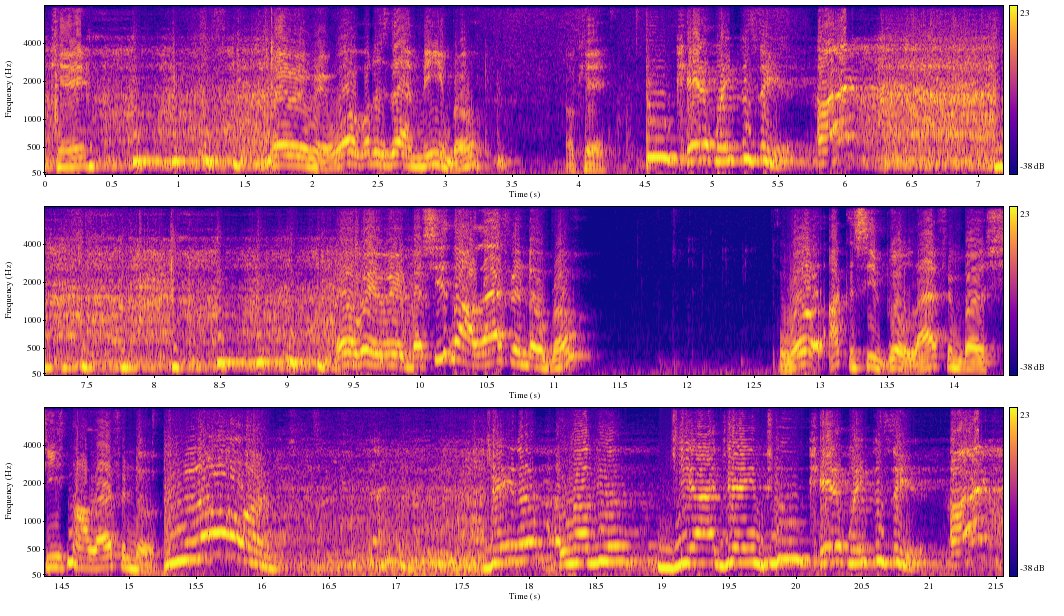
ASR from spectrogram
Okay. wait, wait, wait. What, what does that mean, bro? Okay. Can't wait to see it. All right? Wait, wait, wait. But she's not laughing though, bro. Well, I can see Bill laughing, but she's not laughing though. Lord! Jada, I love you. G.I. Jane 2, can't wait to see it. All right?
